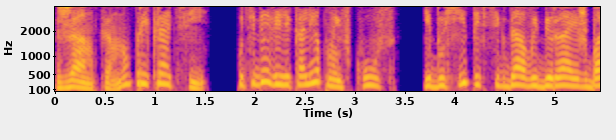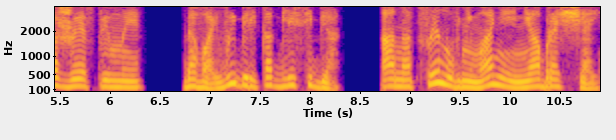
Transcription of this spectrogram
Жанка, ну прекрати. У тебя великолепный вкус, и духи ты всегда выбираешь божественные. Давай, выбери как для себя а на цену внимания не обращай.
